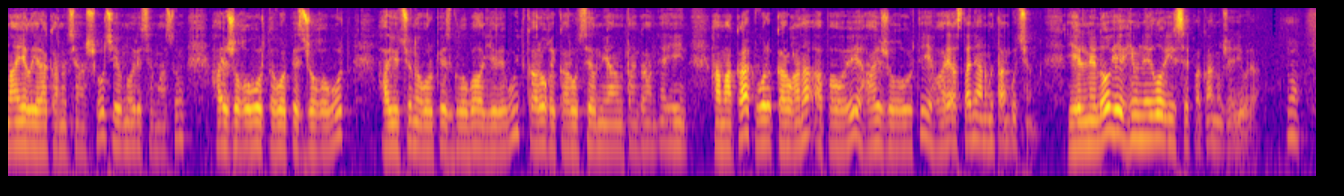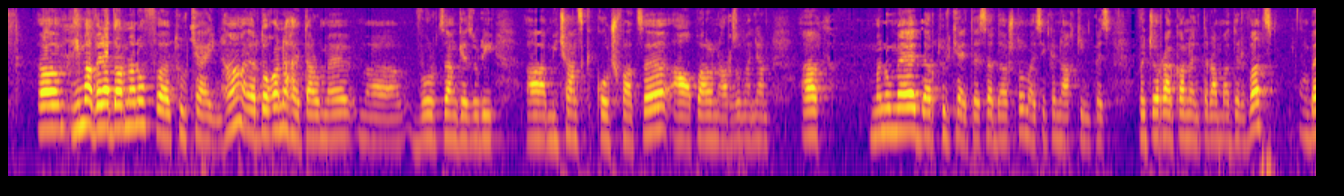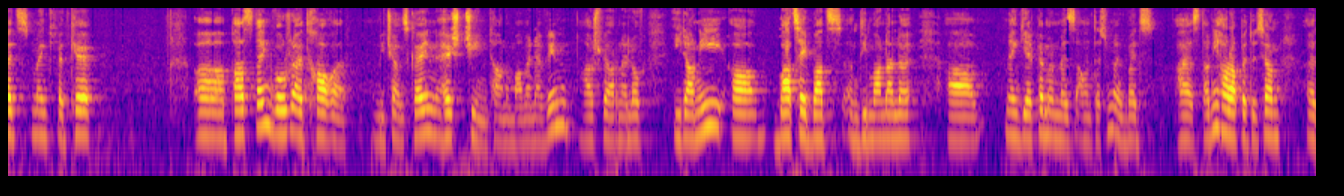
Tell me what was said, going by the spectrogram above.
նայել իրականության շուրջ եւ նորից եմ ասում, հայ ժողովուրդը որպես ժողովուրդ, հայությունը որպես գլոբալ երևույթ կարող է կառուցել մի անվտանգային համակարգ, որը կարողանա ապահովի հայ ժողովրդի եւ Հայաստանի անվտանգությունը, ելնելով եւ հիմնելով իր սեփական ուժերի վրա։ Հիմա վերադառնալով Թուրքիային, հա, Էրդողանը հայտարարում է, որ Զանգեզուրի միջանցք կոչվածը, պարոն Արզումանյան, մնում է դեռ Թուրքիայի տեսադաշտում, այսինքն նախքին պես վճռական են տրամադրված, բայց մենք պետք է փաստենք, որ այդ խաղը միջանցքային հեշտ չի ընթանում ամենևին, հաշվի առնելով Իրանի բացեբաց ընդդիմանալը մենք երբեմն մեզ անտեսում ենք, բայց Հայաստանի Հանրապետության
